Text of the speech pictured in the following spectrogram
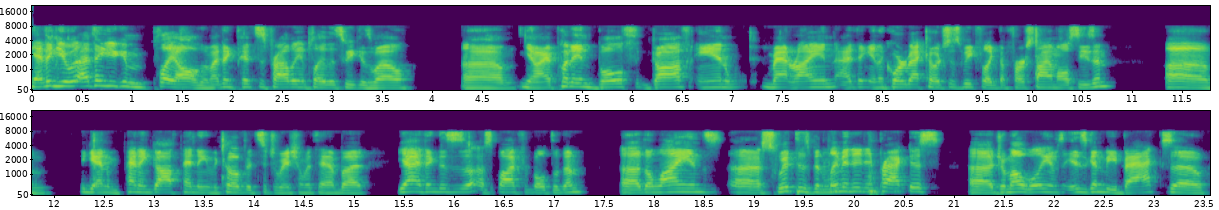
Yeah, I think you. I think you can play all of them. I think Pitts is probably in play this week as well. Um, you know, I put in both Goff and Matt Ryan, I think, in the quarterback coach this week for like the first time all season. Um, again, pending Goff, pending the COVID situation with him. But yeah, I think this is a spot for both of them. Uh, the Lions, uh, Swift has been limited in practice. Uh, Jamaal Williams is going to be back. So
